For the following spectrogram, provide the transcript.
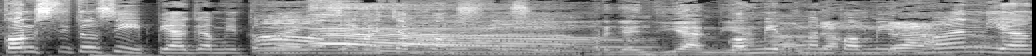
konstitusi, piagam itu Oh, semacam Nah, konstitusi. Perjanjian ya. Komitmen-komitmen Undang-undang. yang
